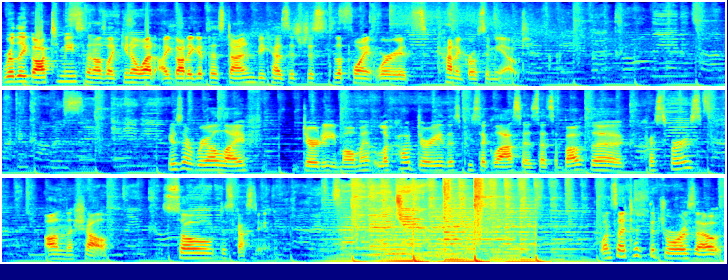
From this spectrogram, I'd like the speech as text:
really got to me. So then I was like, you know what, I got to get this done because it's just to the point where it's kind of grossing me out. Here's a real life dirty moment. Look how dirty this piece of glass is that's above the crispers on the shelf. So disgusting. Once I took the drawers out,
